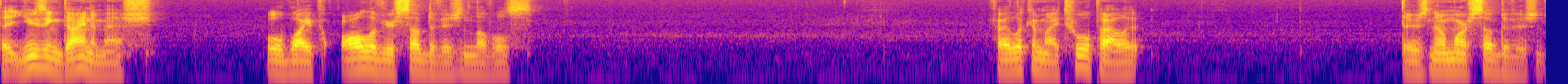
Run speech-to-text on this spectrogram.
that using Dynamesh will wipe all of your subdivision levels. If I look in my tool palette, there's no more subdivision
